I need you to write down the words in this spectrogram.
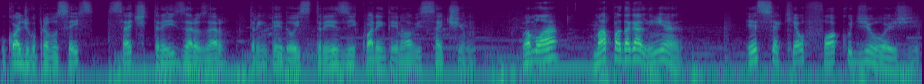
o código para vocês, 7300 32 13 49 71. Vamos lá, mapa da galinha. Esse aqui é o foco de hoje.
